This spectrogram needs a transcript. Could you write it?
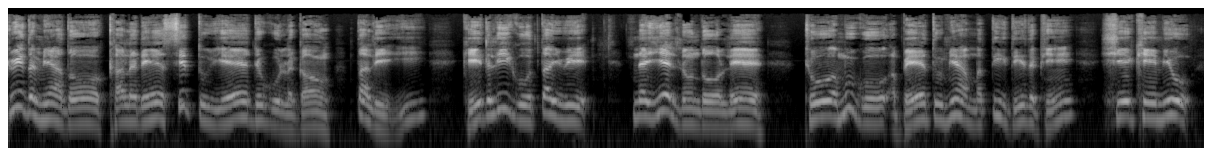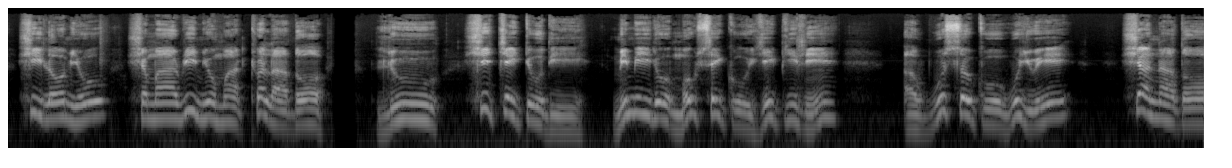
တွေ့သည်မြသောခါလဒဲစစ်သူရဲတို့ကို၎င်းတတ်လေ၏ဂေဒလိကိုတတ်၍နှစ်ရက်လွန်တော်လဲထိုအမှုကိုအဘယ်သူမျှမသိသေးသဖြင့်ရှေခင်မြို့ရှိလောမြို့ ရှမာရိမြို့မှထွက်လာသော လူရှစ်ကျိတ်တို့သည်မိမိတို့မုတ်စိတ်ကိုရိပ်ပြီးလျှင်အဝတ်စုပ်ကိုဝတ်၍ရှနာသော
